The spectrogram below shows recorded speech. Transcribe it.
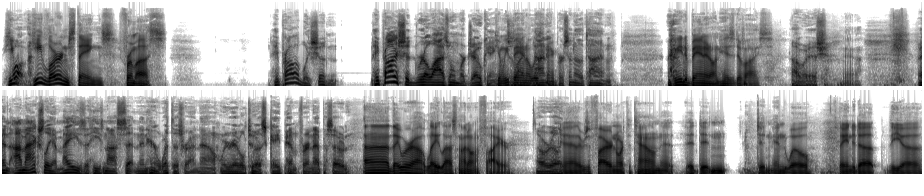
he Well- he learns things from us. He probably shouldn't. He probably should realize when we're joking. Can we ban a listener? ninety percent of the time? We need to ban it on his device. I wish. Yeah. And I'm actually amazed that he's not sitting in here with us right now. We were able to escape him for an episode. Uh, they were out late last night on a fire. Oh, really? Yeah, there was a fire north of town that it didn't didn't end well. They ended up the uh,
